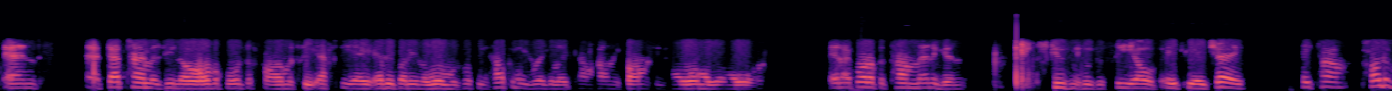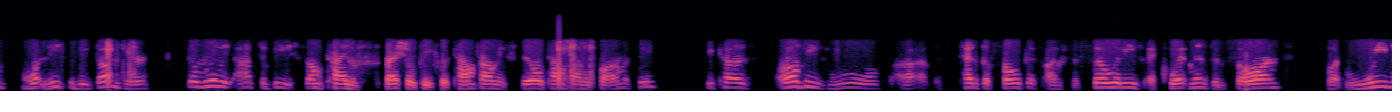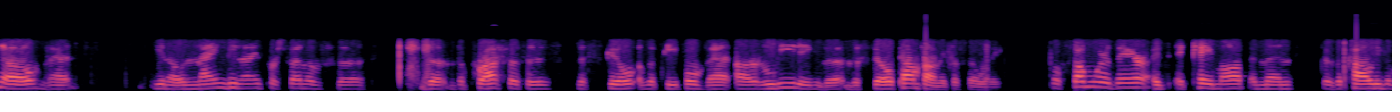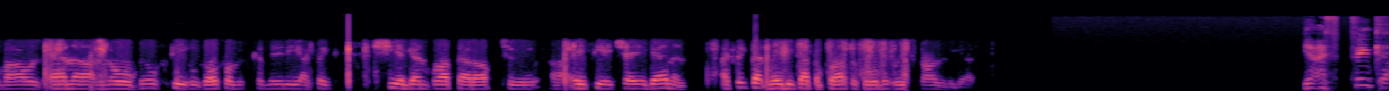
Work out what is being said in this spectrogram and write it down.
And at that time, as you know, all the boards of pharmacy, FDA, everybody in the world was looking, how can we regulate compounding pharmacies more, and more, and more? And I brought up to Tom Menighan, excuse me, who's the CEO of APHA. Hey, Tom, part of what needs to be done here, there really ought to be some kind of specialty for compounding still, compounding pharmacy, because all these rules uh, tend to focus on facilities, equipment, and so on. But we know that you know 99% of the the the processes, the skill of the people that are leading the the still compounding facility. So somewhere there, it, it came up, and then there's a colleague of ours, Anna Nowobilski, who's also on this committee. I think she again brought that up to uh, APHA again, and I think that maybe got the process a little bit restarted again. Yeah, I think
